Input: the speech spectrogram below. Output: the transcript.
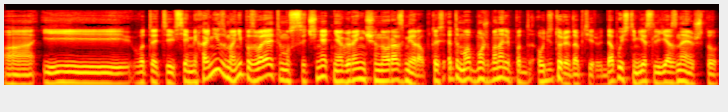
Э, и вот эти все механизмы, они позволяют ему сочинять неограниченного размера. То есть это может банально под аудиторию адаптировать. Допустим, если я знаю, что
